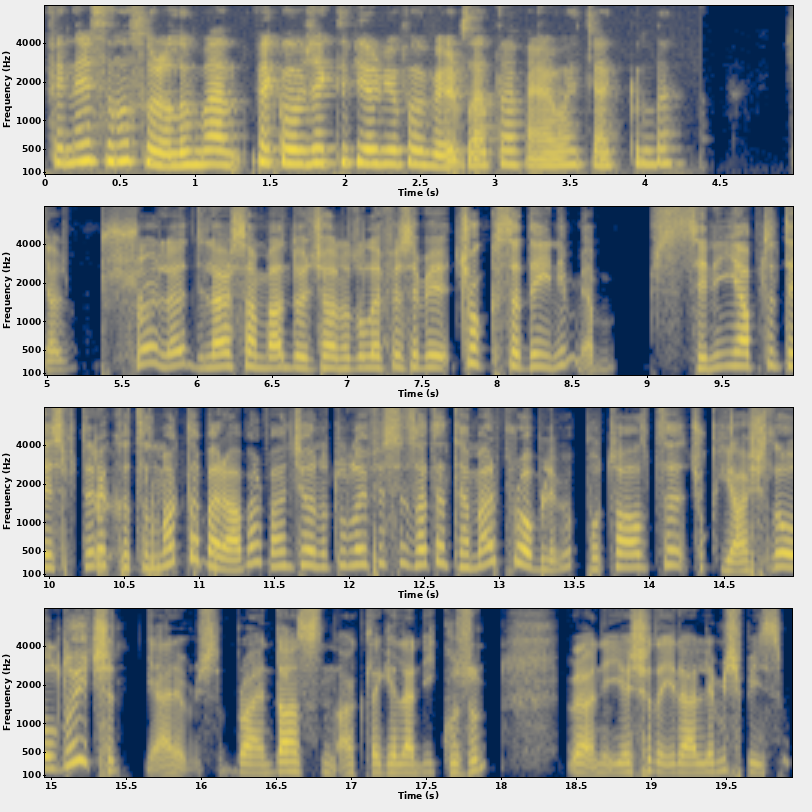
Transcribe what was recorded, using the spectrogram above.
Fener'i sana soralım. Ben pek objektif yorum yapamıyorum zaten Fenerbahçe hakkında. Ya şöyle dilersen ben de önce Anadolu Efes'e bir çok kısa değineyim. Ya senin yaptığın tespitlere katılmakla beraber bence Anadolu Efes'in zaten temel problemi pota altı çok yaşlı olduğu için yani işte Brian Dunstan akla gelen ilk uzun ve hani yaşı da ilerlemiş bir isim.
